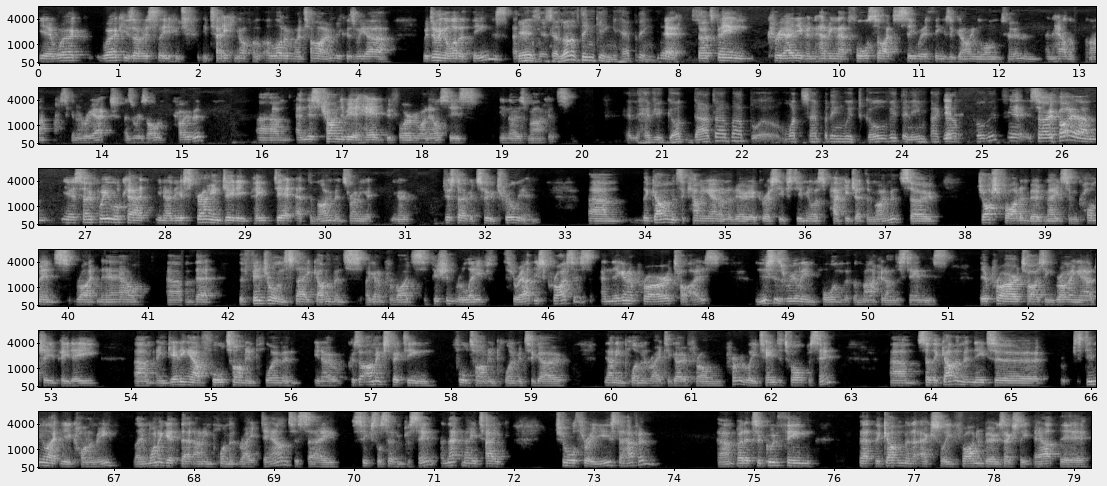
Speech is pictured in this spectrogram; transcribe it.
yeah, work work is obviously taking off a, lot of my time because we are we're doing a lot of things. Yes, there's a lot of thinking happening. Yeah, so it's being creative and having that foresight to see where things are going long term and, and how the market's going to react as a result of COVID, um, and just trying to be ahead before everyone else is in those markets. And have you got data about uh, what's happening with COVID and impact yeah. of COVID? Yeah. So if I um yeah so if we look at you know the Australian GDP debt at the moment is running at you know just over two trillion. Um, the governments are coming out on a very aggressive stimulus package at the moment. So Josh Frydenberg made some comments right now um, that the federal and state governments are going to provide sufficient relief throughout this crisis, and they're going to prioritise and this is really important that the market understand this. They're prioritizing growing our GPD um, and getting our full-time employment, you know, because I'm expecting full-time employment to go, the unemployment rate to go from probably 10 to 12%. Um, so the government needs to stimulate the economy. They want to get that unemployment rate down to say six or seven percent, and that may take two or three years to happen. Um, but it's a good thing that the government actually, Frydenberg's actually out there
